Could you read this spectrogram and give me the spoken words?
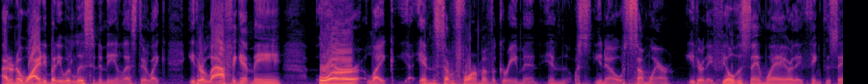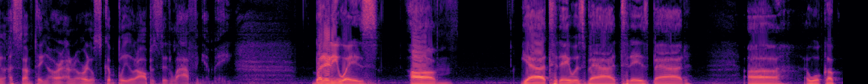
I don't know why anybody would listen to me unless they're like either laughing at me or like in some form of agreement in you know somewhere. Either they feel the same way or they think the same something or or it's completely opposite laughing at me. But anyways, um yeah, today was bad. Today's bad. Uh I woke up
